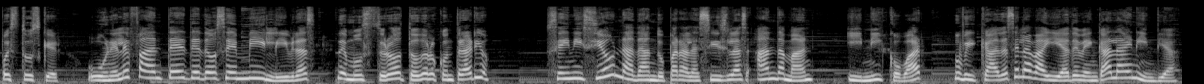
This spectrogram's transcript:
Pues Tusker, un elefante de 12.000 libras, demostró todo lo contrario. Se inició nadando para las islas Andaman y Nicobar, ubicadas en la bahía de Bengala en India.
